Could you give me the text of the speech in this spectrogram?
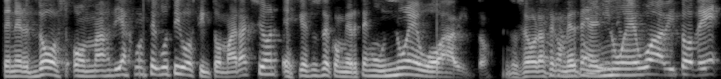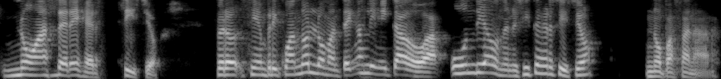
tener dos o más días consecutivos sin tomar acción es que eso se convierte en un nuevo hábito. Entonces ahora se convierte en el nuevo hábito de no hacer ejercicio. Pero siempre y cuando lo mantengas limitado a un día donde no hiciste ejercicio, no pasa nada.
